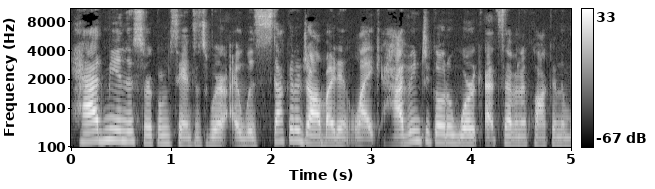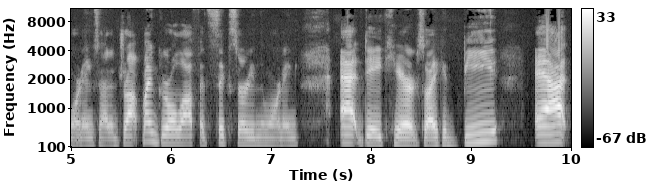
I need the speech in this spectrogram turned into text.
had me in the circumstances where I was stuck at a job I didn't like, having to go to work at seven o'clock in the morning. So I had to drop my girl off at 6:30 in the morning at daycare so I could be at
